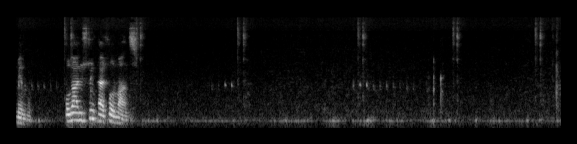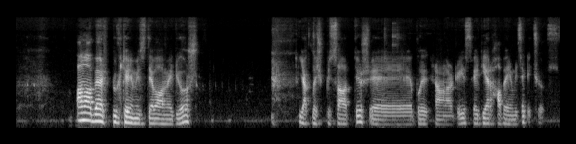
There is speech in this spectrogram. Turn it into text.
Memnun. Olağanüstü performans. Ana haber bültenimiz devam ediyor. Yaklaşık bir saattir eee, bu ekranlardayız ve diğer haberimize geçiyoruz.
